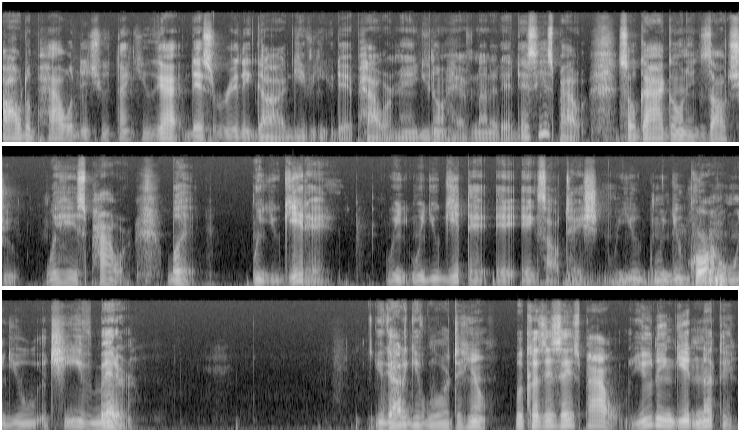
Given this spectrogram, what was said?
all the power that you think you got, that's really God giving you that power, man. You don't have none of that. That's his power. So God gonna exalt you with his power. But when you get it, when when you get that exaltation, when you when you grow, when you achieve better, you got to give glory to Him because it's His power. You didn't get nothing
